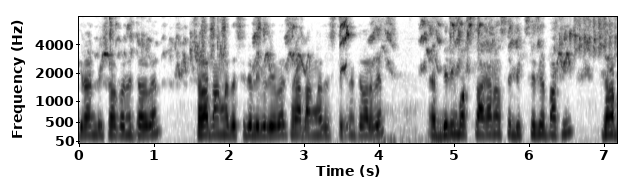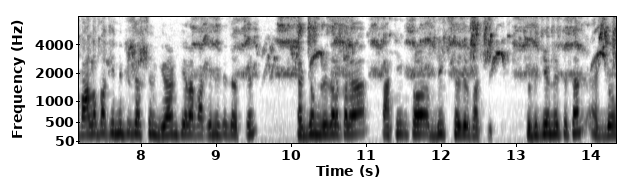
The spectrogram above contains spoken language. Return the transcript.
গ্যারান্টি সহকারে নিতে পারবেন। সারা বাংলাদেশে ডেলিভারি হবে, সারা বাংলাদেশ থেকে নিতে পারবেন। ব্রিডিং বক্স লাগানো আছে বিগ সাইজের পাখি। যারা ভালো পাখি নিতে চাচ্ছেন গ্যারান্টিওয়ালা পাখি নিতে চাচ্ছেন, একদম রেজাল্ট করা পাখি তো বিগ সাইজের পাখি। যদি কেউ নিতে চান, একদম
